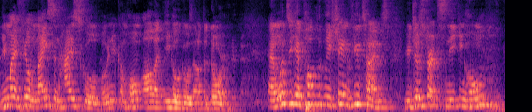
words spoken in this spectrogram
You might feel nice in high school, but when you come home, all that ego goes out the door. And once you get publicly shamed a few times, you just start sneaking home.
